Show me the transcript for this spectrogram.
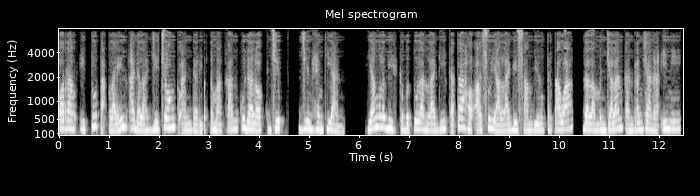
Orang itu tak lain adalah Ji Chong Kuan dari petemakan Kudalok Jit, Jin Heng Kian. Yang lebih kebetulan lagi kata Hoa Suya lagi sambil tertawa, dalam menjalankan rencana ini,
